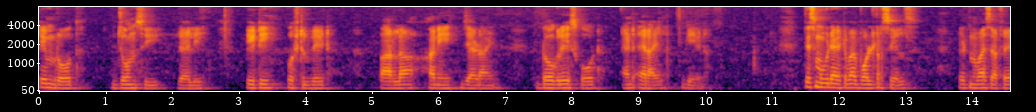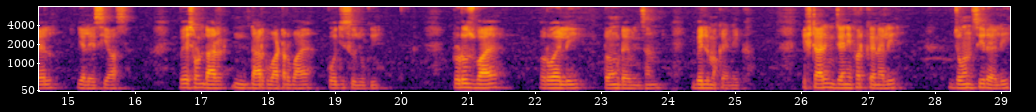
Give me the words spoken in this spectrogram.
Tim Roth, John C. Reilly, P.T. Postlethwaite, Parla Honey Jardine, Dougray Scott, and Errol Gade. This movie directed by Walter Sales, written by Raphael Yglesias, based on Dark Water by Koji Suzuki, produced by Roy Lee, Tom Davidson, Bill Mechanic, starring Jennifer Connelly, John C. Reilly,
